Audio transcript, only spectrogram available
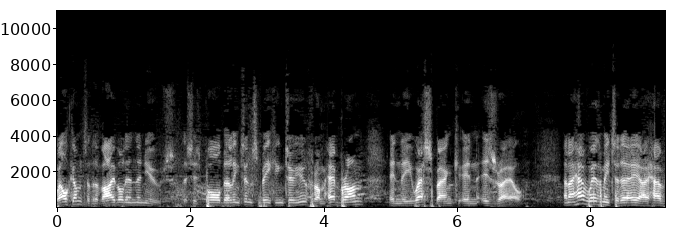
Welcome to the Bible in the News. This is Paul Billington speaking to you from Hebron in the West Bank in Israel. And I have with me today, I have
